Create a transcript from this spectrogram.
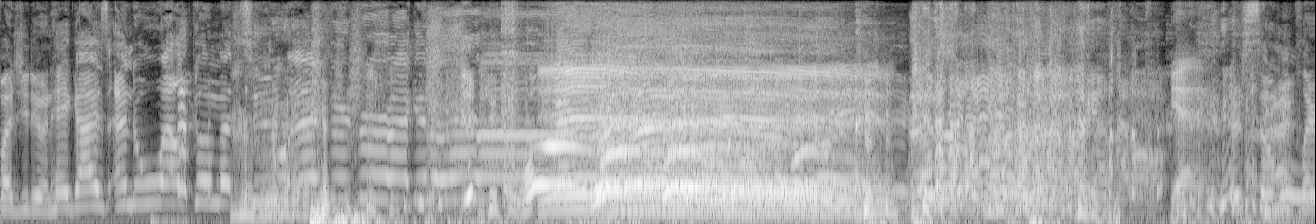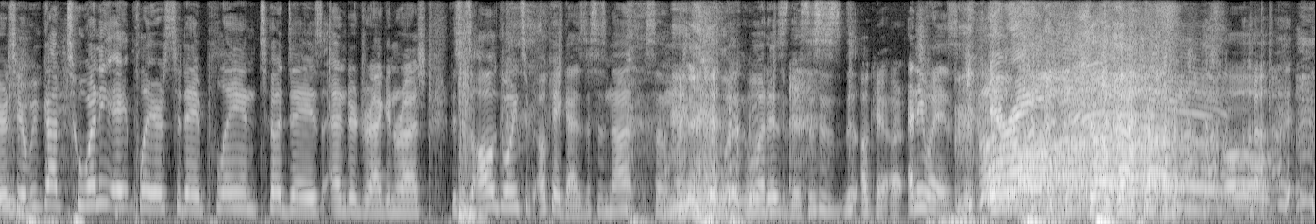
fudge you doing? Hey guys, and welcome to Ender Dragon Yeah. There's so many players here. We've got 28 players today playing today's Ender Dragon Rush. This is all going to be okay, guys. This is not some. what, what is this? This is this, okay. uh, anyways,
